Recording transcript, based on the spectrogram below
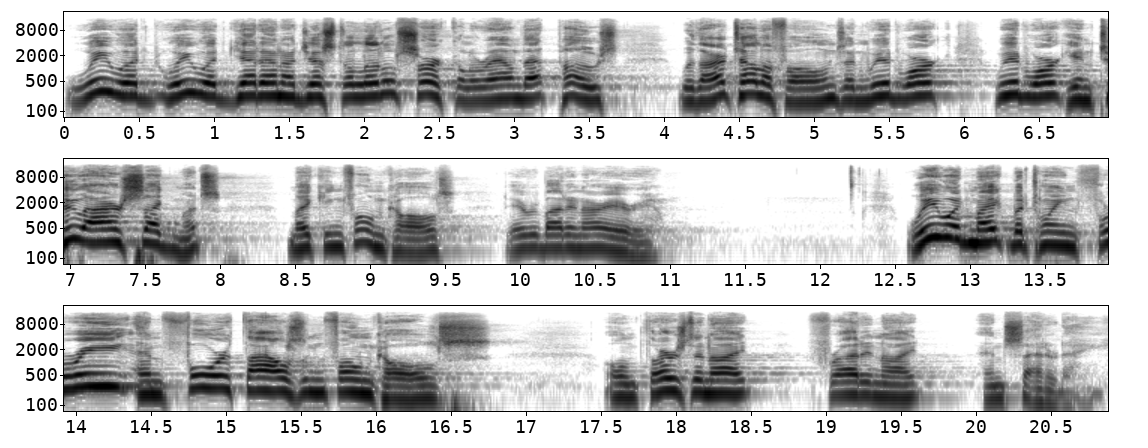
we would, we would get in a, just a little circle around that post with our telephones, and we'd work, we'd work in two hour segments making phone calls to everybody in our area. We would make between three and 4,000 phone calls on Thursday night, Friday night, and Saturday.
